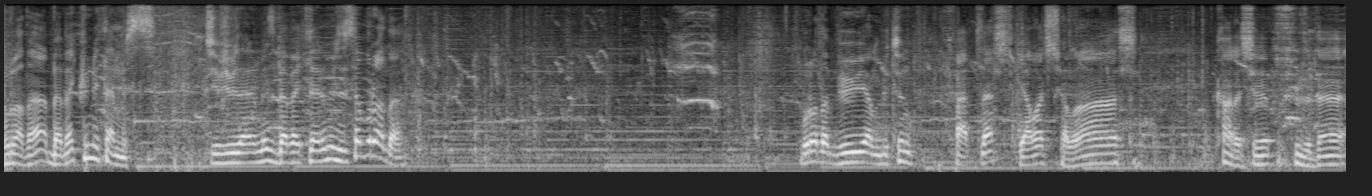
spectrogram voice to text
Burada bebek ünitemiz. Civcivlerimiz, bebeklerimiz ise burada. Burada büyüyen bütün fertler yavaş yavaş karışıp sürüde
